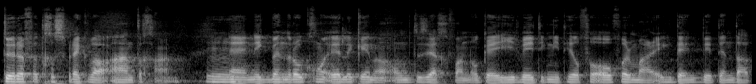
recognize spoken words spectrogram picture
durf het gesprek wel aan te gaan. Mhm. En ik ben er ook gewoon eerlijk in om te zeggen van... oké, hier weet ik niet heel veel over, maar ik denk dit en dat.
